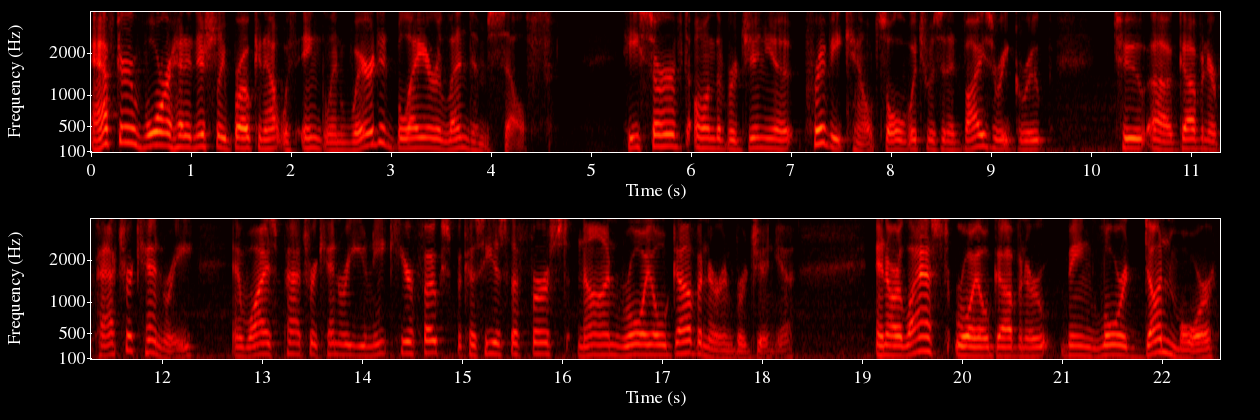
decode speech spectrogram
After war had initially broken out with England, where did Blair lend himself? He served on the Virginia Privy Council, which was an advisory group to uh, Governor Patrick Henry. And why is Patrick Henry unique here, folks? Because he is the first non royal governor in Virginia. And our last royal governor, being Lord Dunmore,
